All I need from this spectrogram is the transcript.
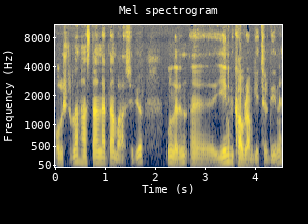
oluşturulan hastanelerden bahsediyor. Bunların e, yeni bir kavram getirdiğini,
